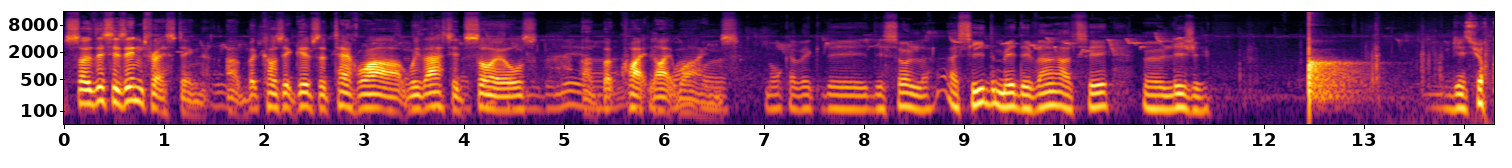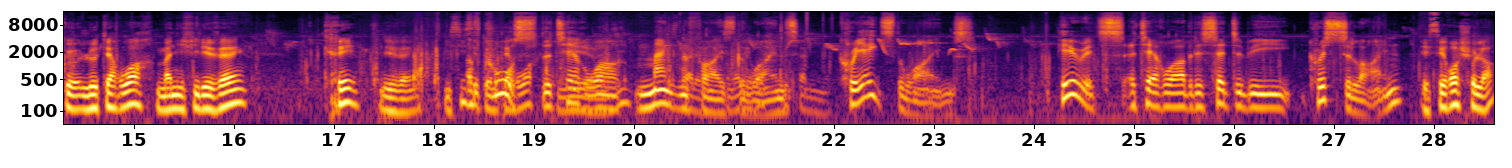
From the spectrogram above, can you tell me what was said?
So this is interesting uh, because it gives a terroir with acid soils, uh, but quite wines. Donc avec des, des sols acides, mais des vins assez euh, légers. bien sûr que le terroir magnifie les vins, crée les vins. Of course, the euh, terroir magnifies the wines, creates the wines. Here it's a terroir that is said to be crystalline. Et ces roches-là,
